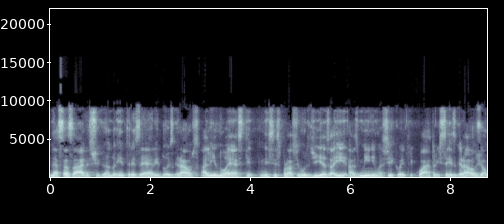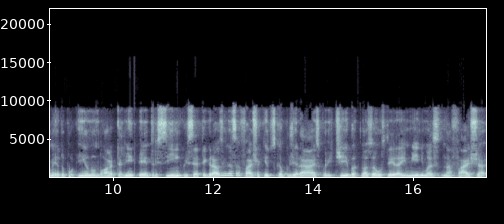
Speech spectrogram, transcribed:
nessas áreas, chegando entre 0 e 2 graus. Ali no oeste, nesses próximos dias aí, as mínimas ficam entre 4 e 6 graus, e aumenta um pouquinho no norte ali, entre 5 e 7 graus. E nessa faixa aqui dos Campos Gerais, Curitiba, nós vamos ter aí mínimas na faixa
